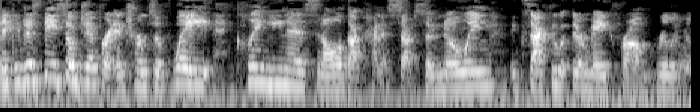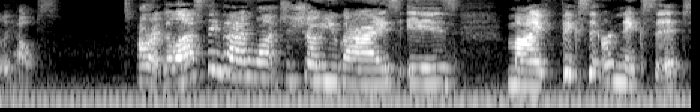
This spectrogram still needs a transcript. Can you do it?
they can just be so different in terms of weight and clinginess and all of that kind of stuff. So knowing exactly what they're made from really, really helps. All right, the last thing that I want to show you guys is my Fix It or Nix It.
